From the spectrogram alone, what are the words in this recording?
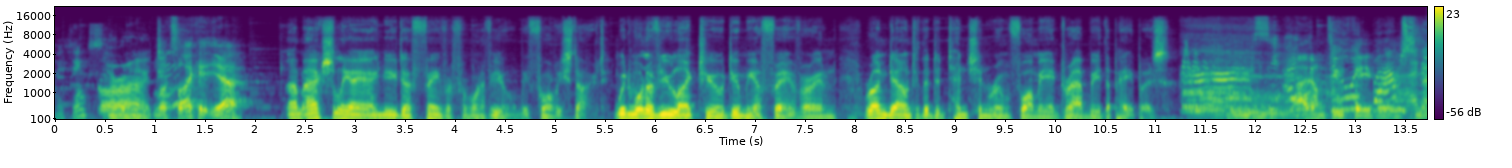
I think so. All right. Looks like it, yeah. Um, actually, I, I need a favor from one of you before we start. Would one of you like to do me a favor and run down to the detention room for me and grab me the papers? See, I don't do would, but I'm I no.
